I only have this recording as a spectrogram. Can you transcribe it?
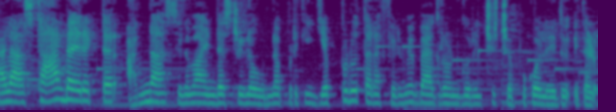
అలా స్టార్ డైరెక్టర్ అన్న సినిమా ఇండస్ట్రీలో ఉన్నప్పటికీ ఎప్పుడూ తన ఫిల్మీ బ్యాక్గ్రౌండ్ గురించి చెప్పుకోలేదు ఇతడు.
